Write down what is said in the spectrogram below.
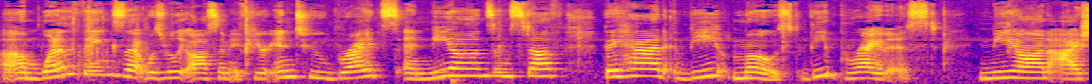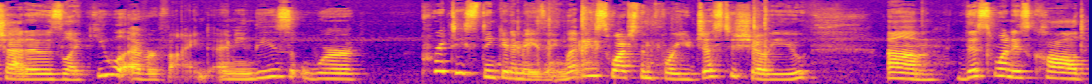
Um, one of the things that was really awesome, if you're into brights and neons and stuff, they had the most, the brightest neon eyeshadows like you will ever find. I mean, these were pretty stinking amazing. Let me swatch them for you just to show you. Um, this one is called,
